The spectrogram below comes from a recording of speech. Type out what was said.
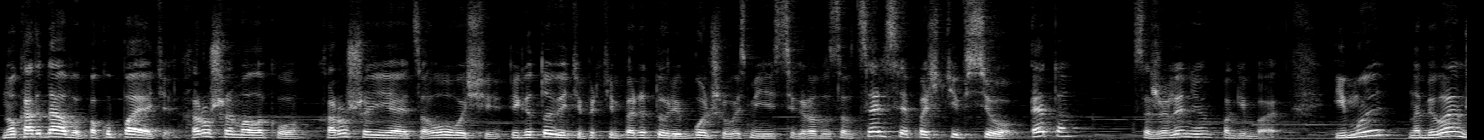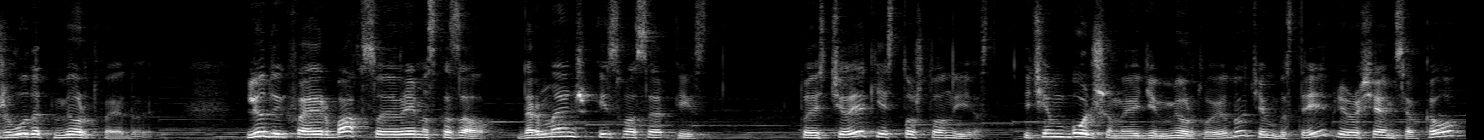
Но когда вы покупаете хорошее молоко, хорошие яйца, овощи и готовите при температуре больше 80 градусов Цельсия, почти все это, к сожалению, погибает. И мы набиваем желудок мертвой едой. Людвиг Фейербах в свое время сказал «Der Mensch ist was er isst». То есть человек есть то, что он ест. И чем больше мы едим мертвую еду, тем быстрее превращаемся в кого?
